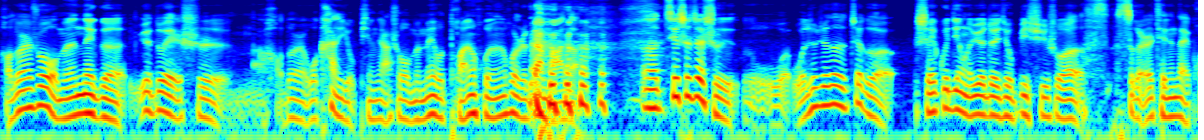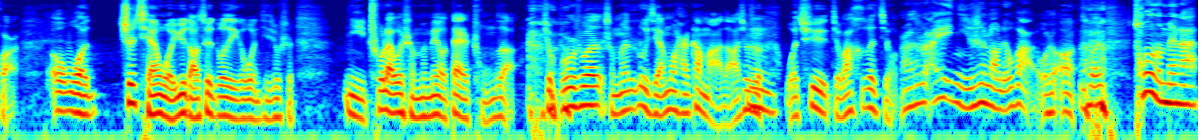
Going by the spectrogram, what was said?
好多人说我们那个乐队是啊，好多人我看有评价说我们没有团魂或者干嘛的，呃，其实这是我我就觉得这个谁规定了乐队就必须说四四个人天天在一块儿？呃，我之前我遇到最多的一个问题就是。你出来为什么没有带着虫子？就不是说什么录节目还是干嘛的啊？就是嗯我去酒吧喝个酒，然后他说：“哎，你是老刘吧？”我说：“哦。”他说：“虫子怎么没来？”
